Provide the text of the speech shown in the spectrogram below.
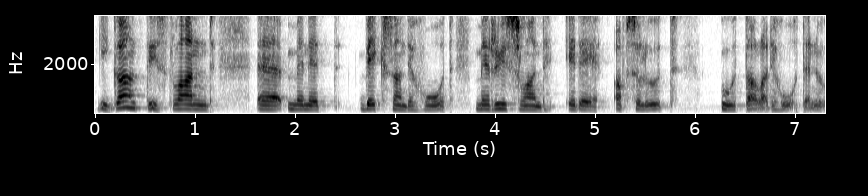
gigantiskt land, eh, men ett växande hot. Men Ryssland är det absolut uttalade hotet nu.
